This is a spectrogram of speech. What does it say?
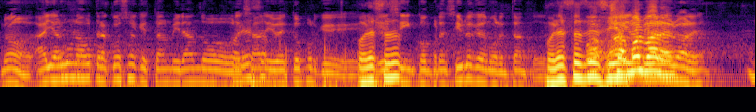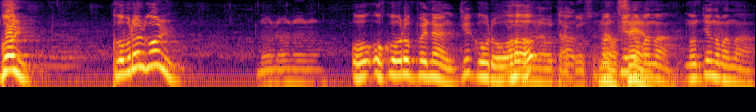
No, hay alguna otra cosa que están mirando eso- y Beto porque por eso- es incomprensible que demoren tanto. Por eso te Oh, decía. llamó el Mira, VAR, mira ¿eh? ¿eh? Gol. ¿Cobró el gol? No, no, no, no. O, o cobró penal? ¿Qué cobró? Cobró Ah, otra cosa. No, No entiendo más nada. No entiendo más nada.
